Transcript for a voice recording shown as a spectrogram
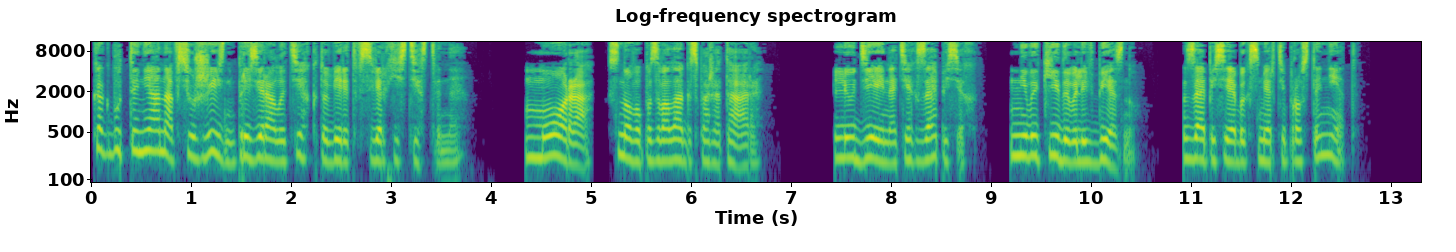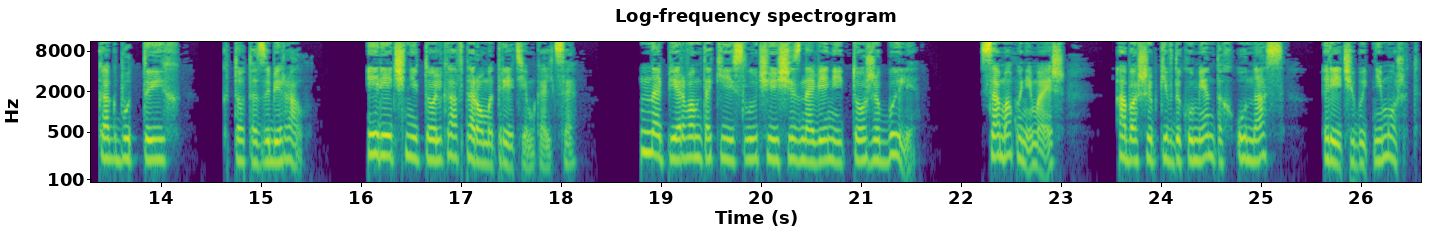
Как будто не она всю жизнь презирала тех, кто верит в сверхъестественное. «Мора!» — снова позвала госпожа Таара. «Людей на тех записях не выкидывали в бездну. Записей об их смерти просто нет. Как будто их кто-то забирал. И речь не только о втором и третьем кольце. На первом такие случаи исчезновений тоже были. Сама понимаешь, об ошибке в документах у нас речи быть не может.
